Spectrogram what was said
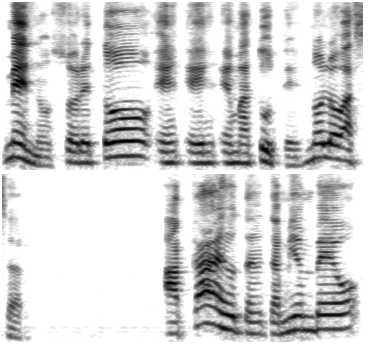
Menos, sobre todo en, Matute, no lo va a hacer. Acá también veo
